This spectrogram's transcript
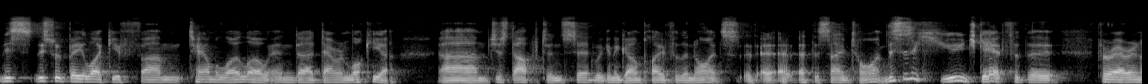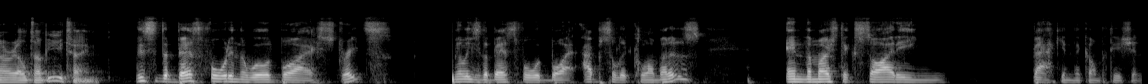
This this would be like if um, Tao Malolo and uh, Darren Lockyer um, just upped and said we're going to go and play for the Knights at, at, at the same time. This is a huge get for the for our NRLW team. This is the best forward in the world by streets. Millie's the best forward by absolute kilometres, and the most exciting back in the competition.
